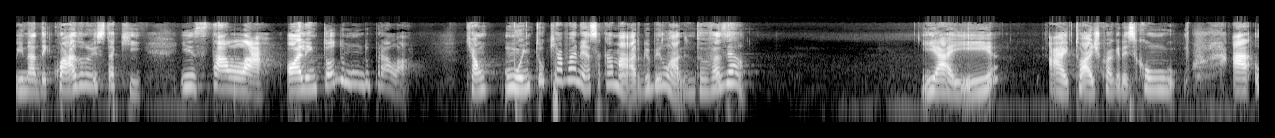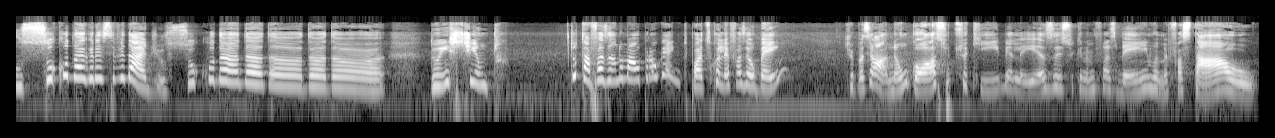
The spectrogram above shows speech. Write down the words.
O inadequado não está aqui. E está lá. Olhem todo mundo para lá. Que é um, muito que a Vanessa Camargo e o Bin Laden estão fazendo. E aí. Ai, tu age com agressividade. Com a, o suco da agressividade. O suco da, da, da, da, do instinto. Tu tá fazendo mal para alguém. Tu pode escolher fazer o bem Tipo assim, ó, não gosto disso aqui, beleza, isso aqui não me faz bem, vou me afastar, ou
